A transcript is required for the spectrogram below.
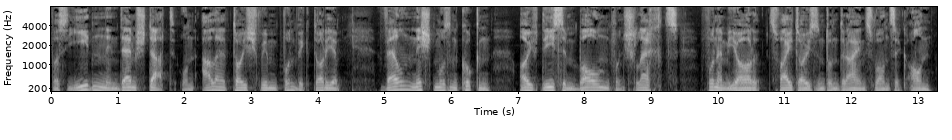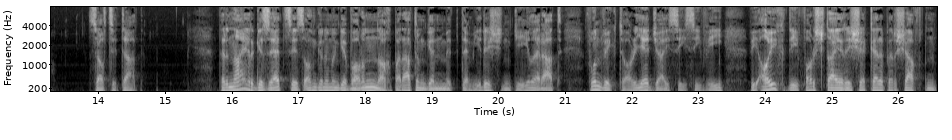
was jeden in dem Stadt und alle Täuschwim von Victoria wollen nicht müssen gucken auf die Symbolen von Schlechts von dem Jahr 2023 an. So Zitat. Der neue Gesetz ist angenommen geworden nach Beratungen mit dem jüdischen Gehilrat von Victoria, JCCV, wie euch die vorsteierische Körperschaften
